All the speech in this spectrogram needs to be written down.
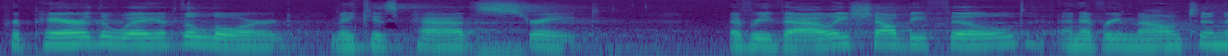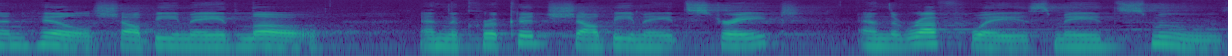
Prepare the way of the Lord, make his paths straight. Every valley shall be filled, and every mountain and hill shall be made low, and the crooked shall be made straight and the rough ways made smooth,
